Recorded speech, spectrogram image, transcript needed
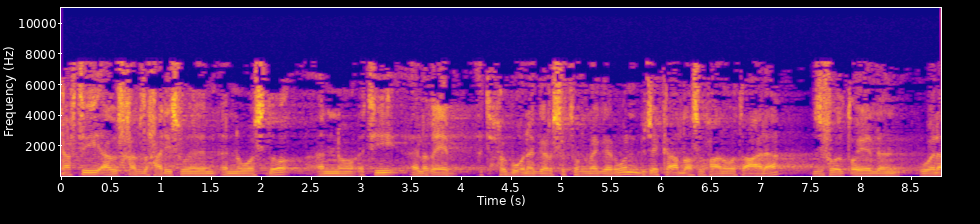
ካብቲ ካብዚ ሓዲስ ውን እንወስዶ እቲ غብ እቲ ሕቡእ ነገር ስቱር ነገር ውን ብጀካ ኣላ ስብሓን ወተላ ዝፈልጦ የለን ወላ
